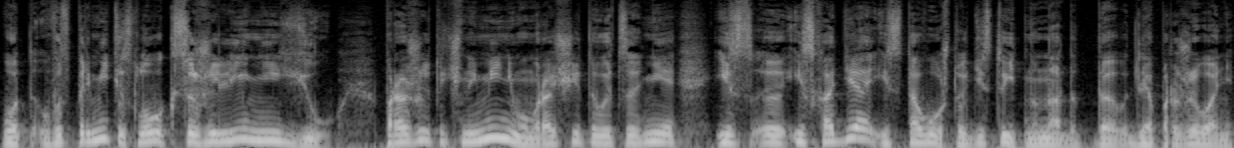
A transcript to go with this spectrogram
вот воспримите слово «к сожалению». Прожиточный минимум рассчитывается не из, э, исходя из того, что действительно надо для проживания,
